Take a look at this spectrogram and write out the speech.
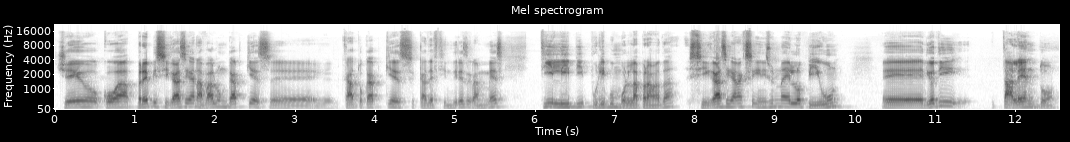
και ο ΚΟΑ. Πρέπει σιγά σιγά να βάλουν κάποιες, ε, κάτω κάποιες κατευθυντήρες γραμμές τι λείπει, που λείπουν πολλά πράγματα, σιγά σιγά να ξεκινήσουν να υλοποιούν, ε, διότι ταλέντο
